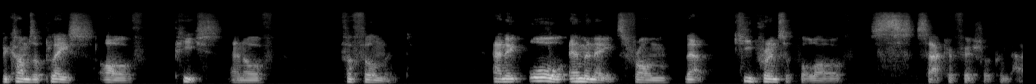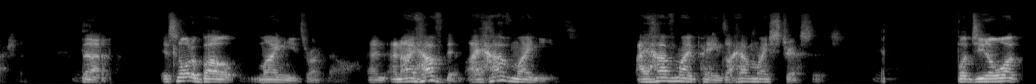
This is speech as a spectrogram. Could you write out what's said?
becomes a place of peace and of fulfillment. And it all emanates from that key principle of sacrificial compassion. Yeah. that it's not about my needs right now. And, and I have them. I have my needs. I have my pains. I have my stresses. Yeah. But do you know what?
